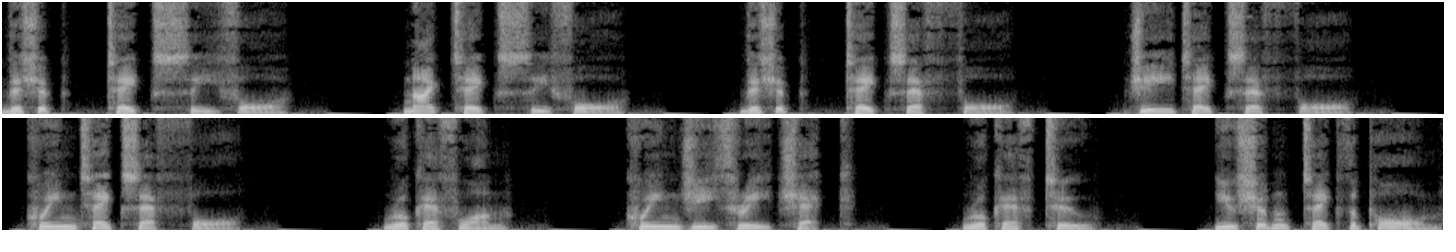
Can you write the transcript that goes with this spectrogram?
Bishop takes c4. Knight takes c4. Bishop takes f4. G takes f4. Queen takes f4. Rook f1. Queen g3 check. Rook f2. You shouldn't take the pawn.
